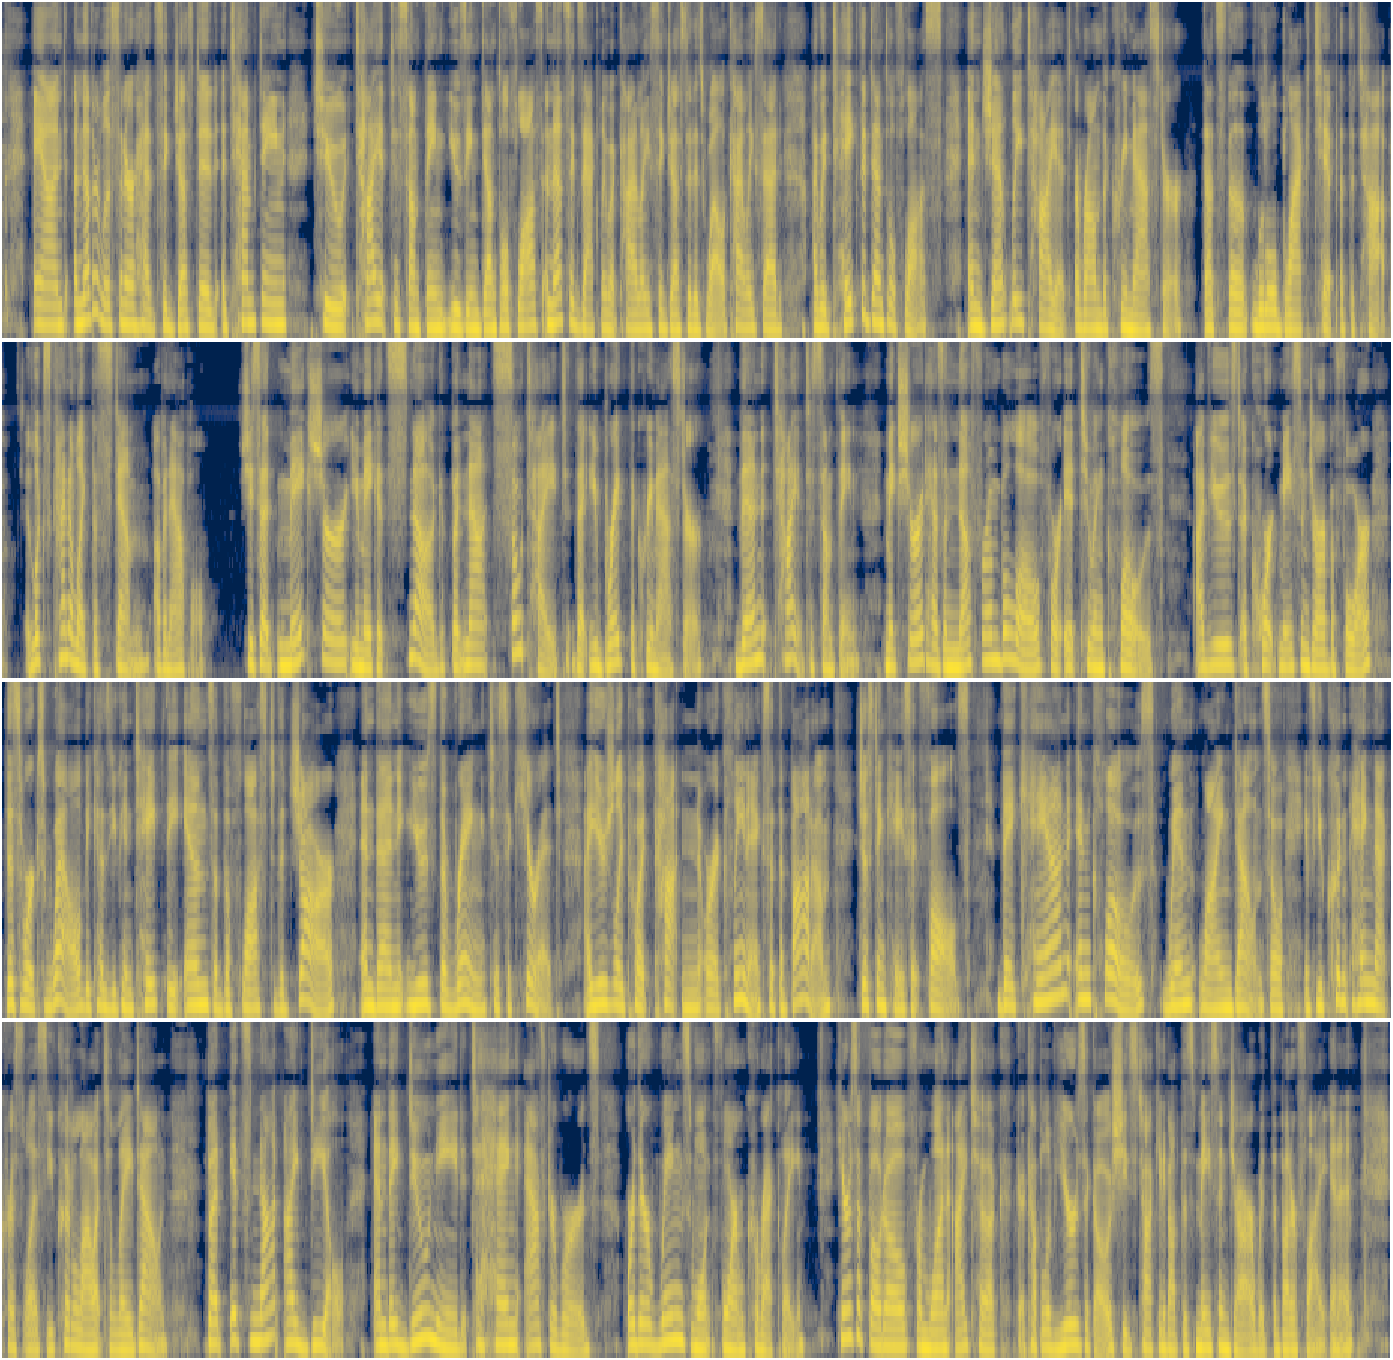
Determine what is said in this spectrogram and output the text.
And another listener had suggested attempting to tie it to something using dental floss. And that's exactly what Kylie suggested as well. Kylie said, I would take the dental floss and gently tie it around the cremaster. That's the little black tip at the top. It looks kind of like the stem of an apple. She said, make sure you make it snug, but not so tight that you break the cremaster. Then tie it to something. Make sure it has enough room below for it to enclose. I've used a quart mason jar before. This works well because you can tape the ends of the floss to the jar and then use the ring to secure it. I usually put cotton or a Kleenex at the bottom just in case it falls. They can enclose when lying down. So if you couldn't hang that chrysalis, you could allow it to lay down. But it's not ideal. And they do need to hang afterwards or their wings won't form correctly. Here's a photo from one I took a couple of years ago. She's talking about this mason jar with the butterfly in it.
